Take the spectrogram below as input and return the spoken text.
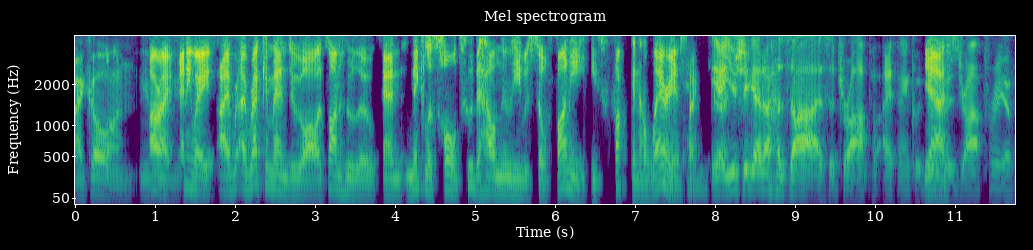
All right, go on. You- All right. you- Anyway, I, I recommend you all. It's on Hulu. And Nicholas Hoult, who the hell knew he was so funny? He's fucking hilarious. Like, yeah, you should get a huzzah as a drop. I think would be a good drop for you.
